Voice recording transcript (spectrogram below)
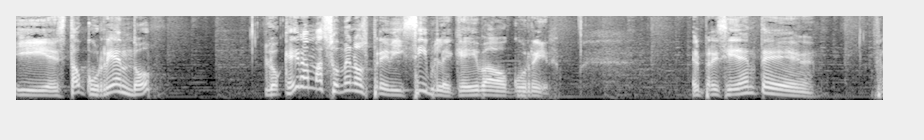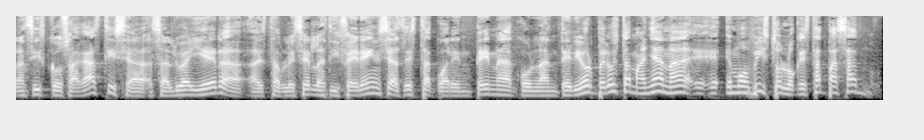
Y está ocurriendo lo que era más o menos previsible que iba a ocurrir. El presidente Francisco Sagasti salió ayer a, establecer las diferencias de esta cuarentena con la anterior, pero esta mañana eh, eh, hemos visto lo que está pasando.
